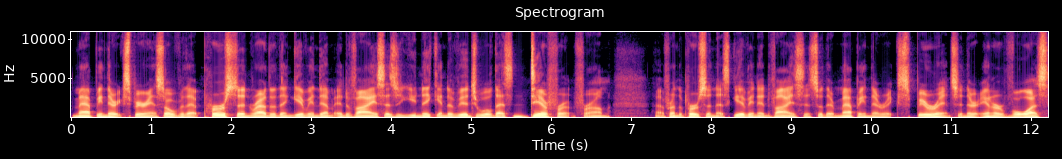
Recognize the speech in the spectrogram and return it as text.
mapping their experience over that person rather than giving them advice as a unique individual that's different from uh, from the person that's giving advice. And so they're mapping their experience and their inner voice.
